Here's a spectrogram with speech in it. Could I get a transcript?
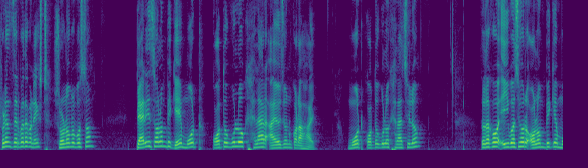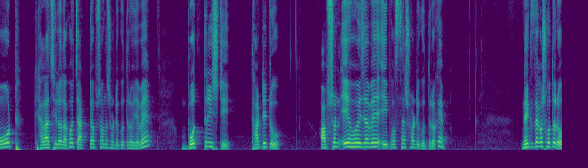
ফ্রেন্ডস এরপর দেখো নেক্সট ষোলো নম্বর প্রশ্ন। প্যারিস অলিম্পিকে মোট কতগুলো খেলার আয়োজন করা হয়? মোট কতগুলো খেলা ছিল? তো দেখো, এই বছর অলিম্পিকে মোট খেলা ছিল, দেখো, চারটে অপশন আমাদের সঠিক উত্তর হয়ে যাবে। বত্রিশটি থার্টি টু অপশন এ হয়ে যাবে, এই প্রশ্নের সঠিক উত্তর ওকে নেক্সট দেখো, সতেরো।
